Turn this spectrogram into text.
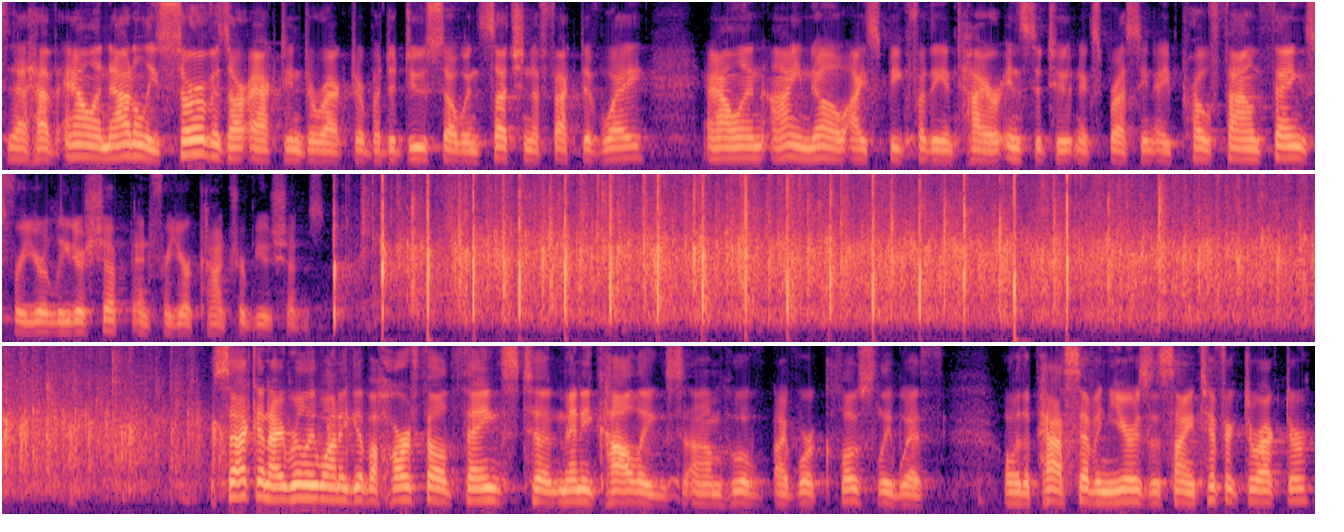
to have Alan not only serve as our acting director, but to do so in such an effective way. Alan, I know I speak for the entire Institute in expressing a profound thanks for your leadership and for your contributions. Second, I really want to give a heartfelt thanks to many colleagues um, who I've worked closely with over the past seven years as scientific director,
